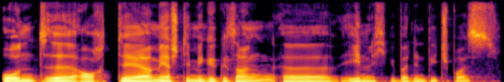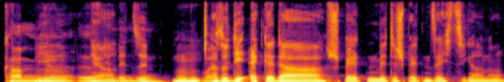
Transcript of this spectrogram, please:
und äh, auch der mehrstimmige Gesang, äh, ähnlich wie bei den Beach Boys, kam mir Mhm, äh, ja. in den Sinn. Mhm. Also die Ecke da, späten, Mitte, späten 60er, ne?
